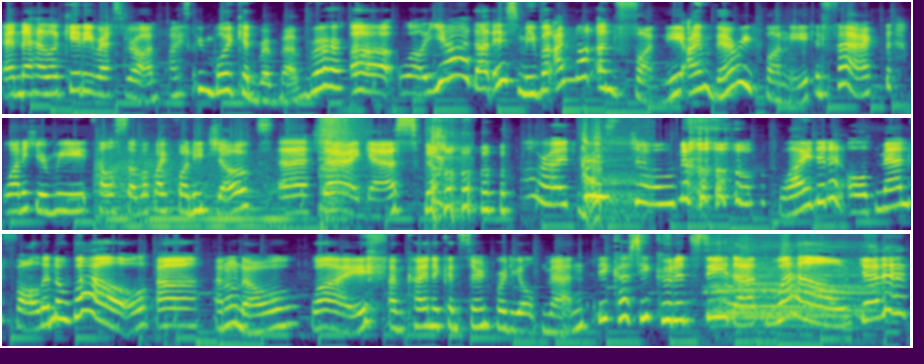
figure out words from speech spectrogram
and the Hello Kitty restaurant. Ice Cream Boy can remember? Uh, well, yeah, that is me, but I'm not unfunny. I'm very funny. In fact, want to hear me tell some of my funny jokes? Uh, sure, I guess. No. Alright, first joke. No. Why did an old man fall in a well? Uh, I don't know. Why? I'm kind of concerned for the old man. Because he couldn't see that well. Get it?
